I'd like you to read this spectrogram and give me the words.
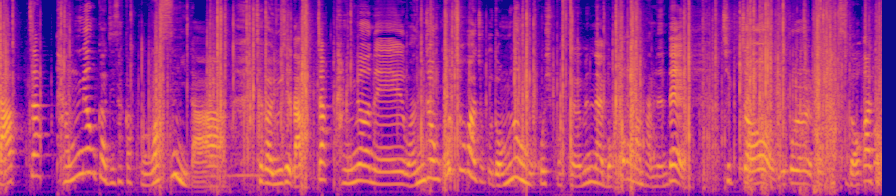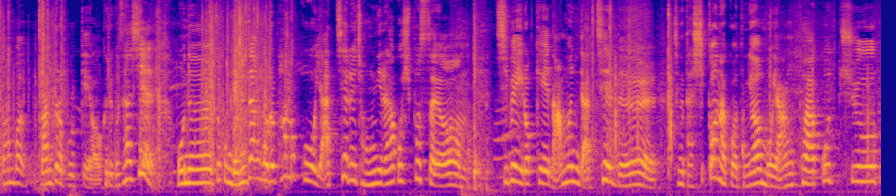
납작 당면까지 사갖고 왔습니다. 제가 요새 납작 당면에 완전 꽂혀가지고 너무너무 먹고 싶었어요. 맨날 먹방만 봤는데 직접 이걸 뭐 같이 넣어가지고 한번 만들어 볼게요. 그리고 사실 오늘 조금 냉장고를 파놓고 야채를 정리를 하고 싶었어요. 집에 이렇게 남은 야채들 지금 다 씻어놨거든요. 뭐 양파, 고추,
